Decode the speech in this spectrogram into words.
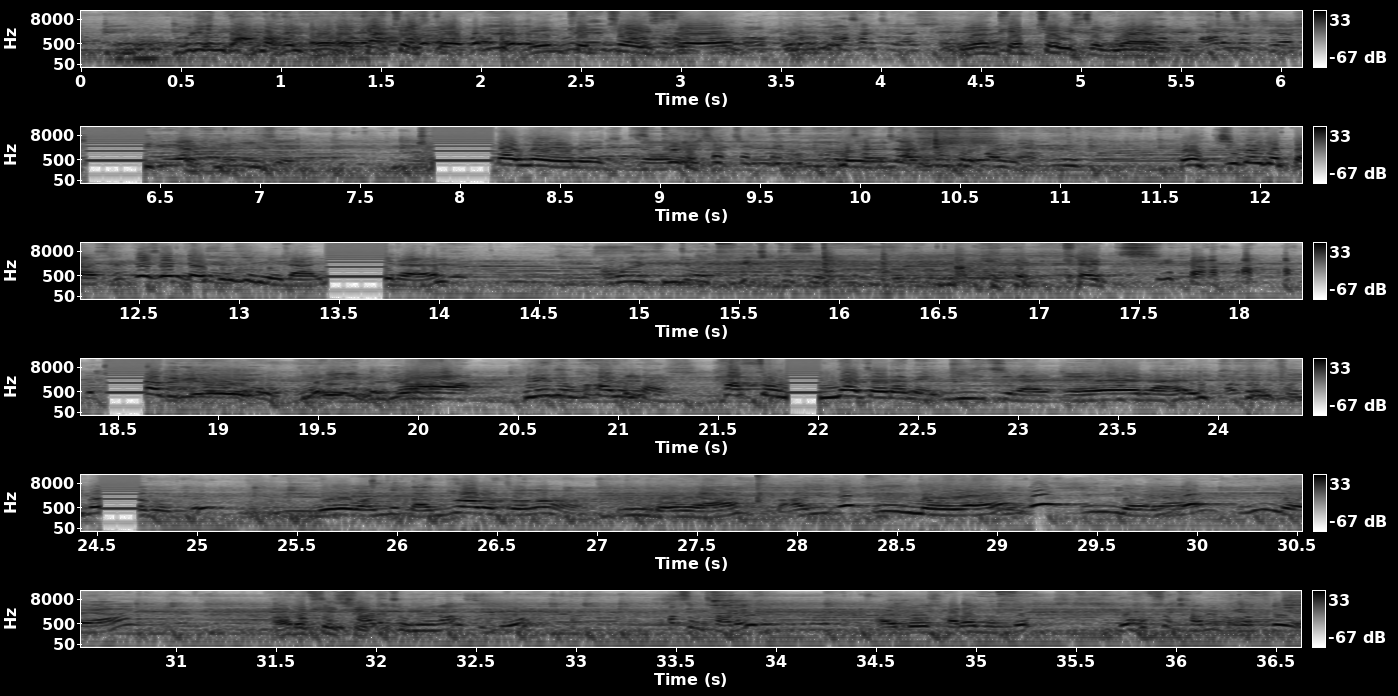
우린 남아있어. 어 캡처 있어. 이건 캡처 있어. 가삭제야 씨. 이건 캡처 있어 미안해 바로 삭제야 씨. 이게 약간 이제. 빨라 얘네 진짜. 삭제하는 빨라 어 찍어야겠다 삭제된 메시지입니다 이를 아 오늘 김정은 두개 찍혔어 개치야 느리고 우리 느려 와 그래도 하는 말 합성 존나 잘하네 이지랄 에라이 합성 존나 잘하던데? 뭐 완전 난 줄 알았잖아 응 너야 아닌데? 응 너야? 응 너야? 응 너야? 바로 캐치 잘해 정현아? 너? 합성 잘해? 아니 너 잘하던데? 너 합성 잘할 것 같아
